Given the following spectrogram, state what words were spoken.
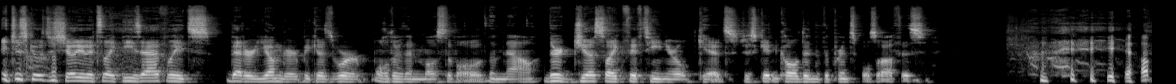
It just goes to show you, it's like these athletes that are younger because we're older than most of all of them now. They're just like fifteen-year-old kids, just getting called into the principal's office. yep.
